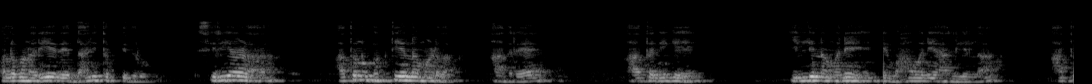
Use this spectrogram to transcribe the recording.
ಹೊಲಬನರಿಯದೆ ದಾರಿ ತಪ್ಪಿದರು. ಸಿರಿಯಾಳ ಆತನು ಭಕ್ತಿಯನ್ನ ಮಾಡಿದ. ಆದರೆ ಆತನಿಗೆ ಇಲ್ಲಿನ ಮನೆ ಮಹಾಮನೆ ಆಗಲಿಲ್ಲ. ಆತ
